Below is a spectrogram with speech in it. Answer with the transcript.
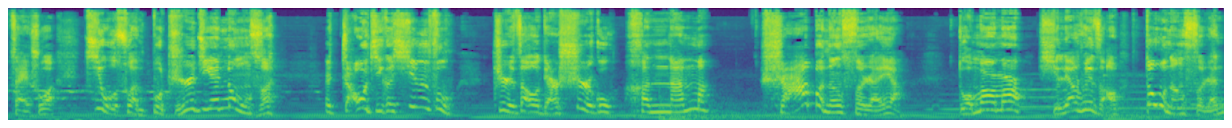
再说，就算不直接弄死，找几个心腹制造点事故很难吗？啥不能死人呀？躲猫猫、洗凉水澡都能死人，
